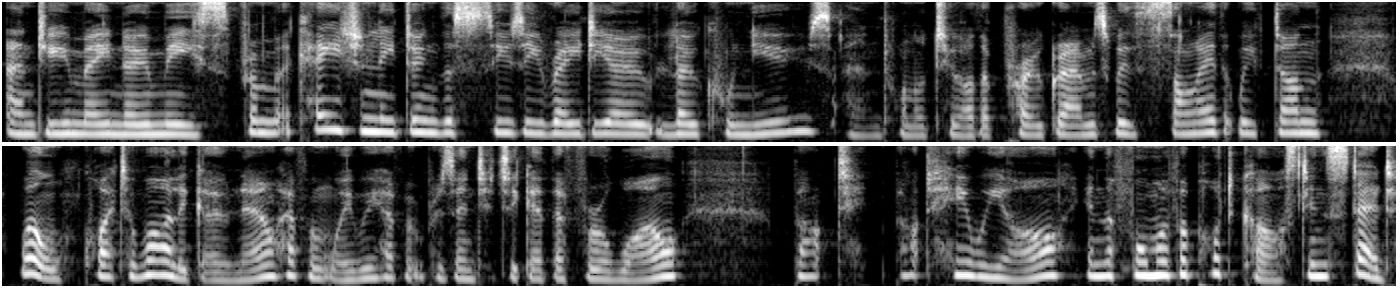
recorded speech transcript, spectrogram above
and you may know me from occasionally doing the Susy Radio local news and one or two other programmes with Cy that we've done, well, quite a while ago now, haven't we? We haven't presented together for a while, but but here we are in the form of a podcast instead.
